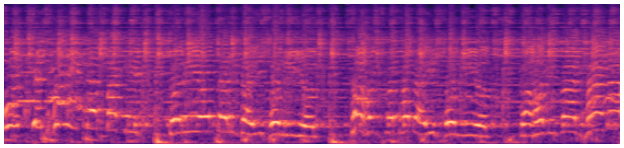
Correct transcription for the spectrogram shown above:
মুর্শি ধরিতে মাগে শরীয়তের গাই শরীয়ত সহজ কথা শরীয়ত সহজ কথা না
